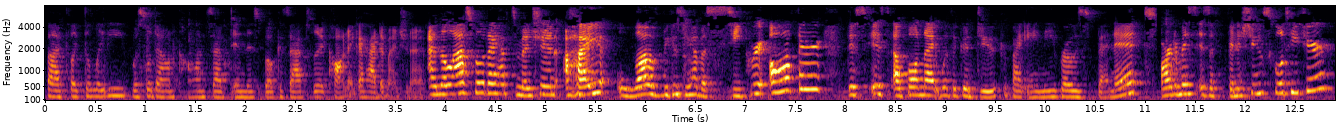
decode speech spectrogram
but like the Lady Whistledown concept in this book is absolutely iconic. I had to mention it. And the last one that I have to mention, I love because we have a secret author. This is Up All Night with a Good Duke by Amy Rose Bennett. Artemis is a finishing school teacher,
